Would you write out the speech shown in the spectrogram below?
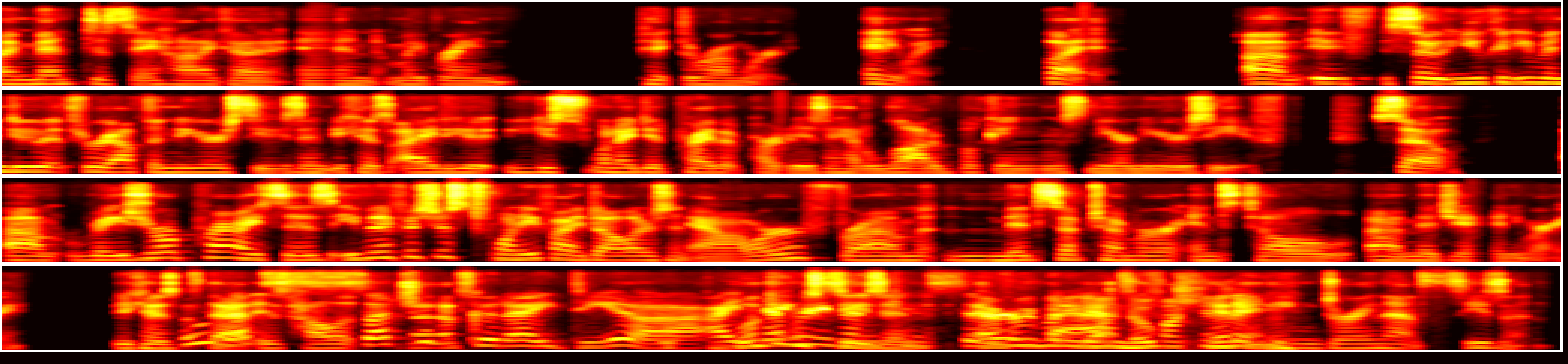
I meant to say Hanukkah, and my brain picked the wrong word. Anyway, but um if so you could even do it throughout the new year's season because i do used when i did private parties i had a lot of bookings near new year's eve so um, raise your prices even if it's just $25 an hour from mid-september until uh, mid-january because Ooh, that that's is how such a good idea. I booking never even season. considered Everybody that. wants no fucking kidding. during that season.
